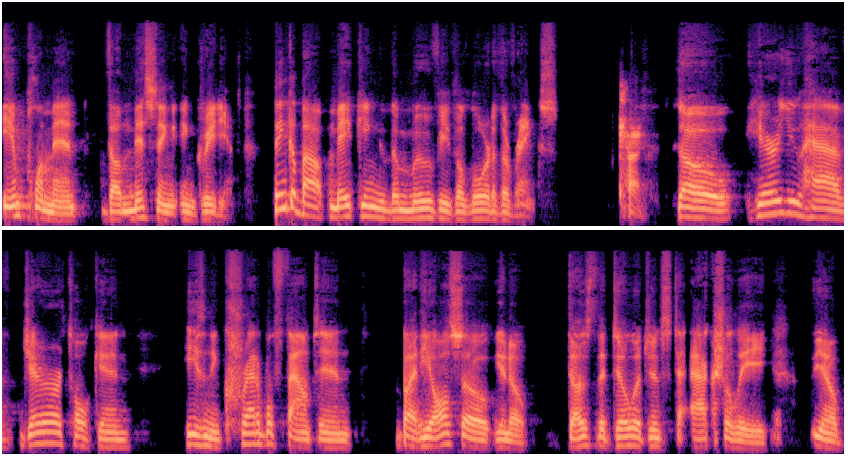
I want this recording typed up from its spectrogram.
implement the missing ingredients. Think about making the movie The Lord of the Rings. Okay. So here you have J.R.R. Tolkien. He's an incredible fountain, but he also, you know, does the diligence to actually, you know,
